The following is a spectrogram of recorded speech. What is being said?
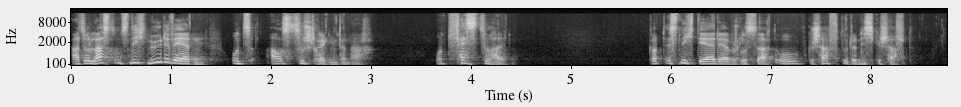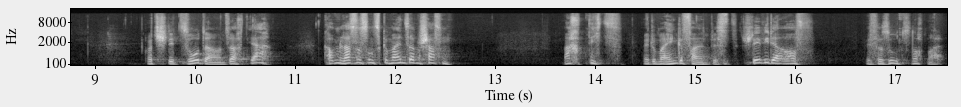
Also lasst uns nicht müde werden, uns auszustrecken danach und festzuhalten. Gott ist nicht der, der am Schluss sagt, oh, geschafft oder nicht geschafft. Gott steht so da und sagt, ja, komm, lass es uns gemeinsam schaffen. Macht nichts, wenn du mal hingefallen bist. Steh wieder auf. Wir versuchen es nochmal.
